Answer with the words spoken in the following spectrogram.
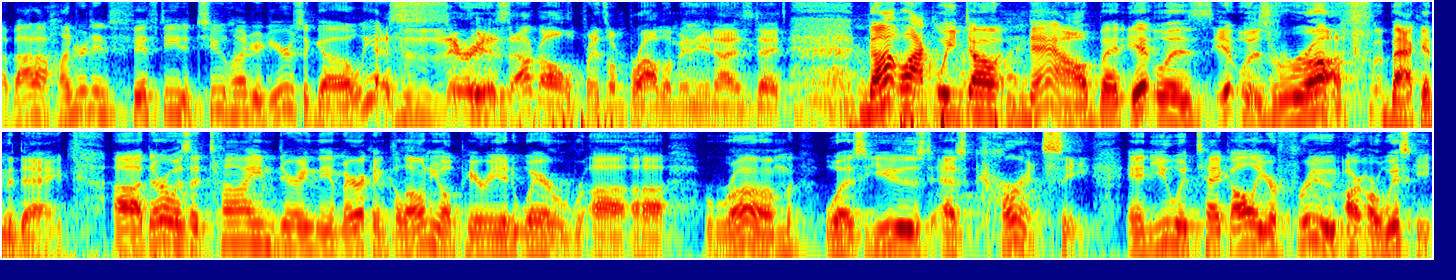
about 150 to 200 years ago, we had a serious alcoholism problem in the United States. Not like we don't now, but it was it was rough back in the day. Uh, there was a time during the American colonial period where uh, uh, rum was used as currency, and you would take all your fruit or, or whiskey,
